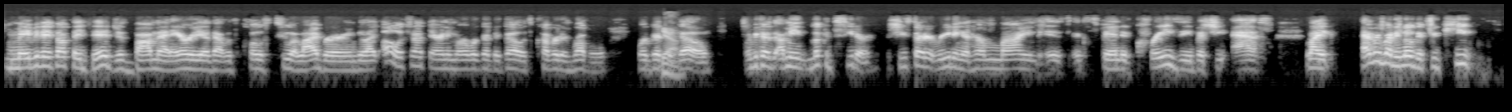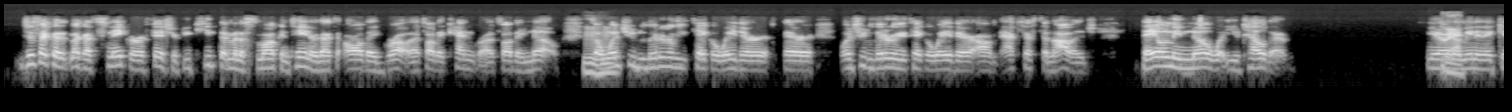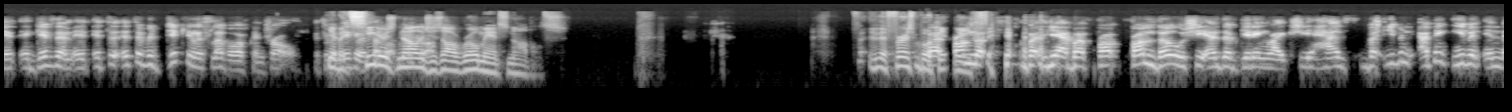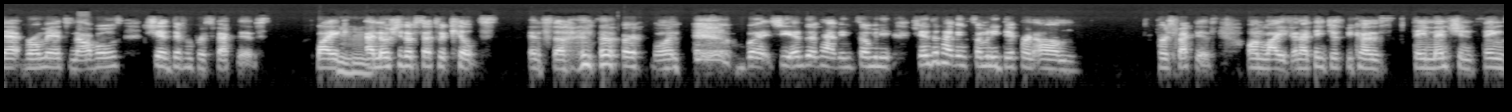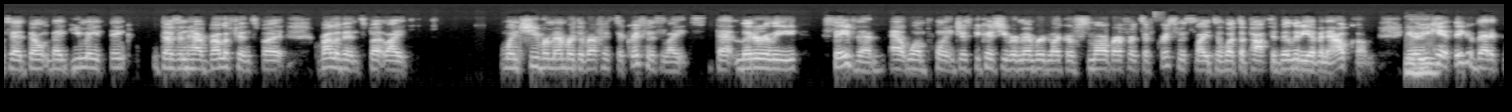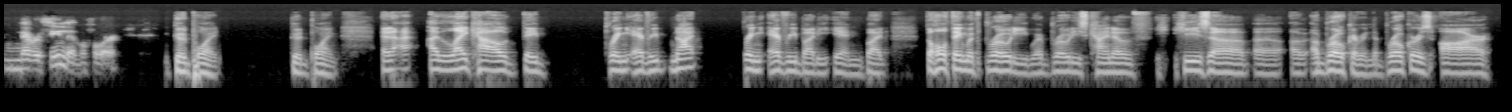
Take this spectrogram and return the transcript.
Maybe they thought they did just bomb that area that was close to a library and be like, "Oh, it's not there anymore. We're good to go. It's covered in rubble. We're good yeah. to go." Because I mean, look at Cedar. She started reading and her mind is expanded crazy. But she asked, like, everybody knows that you keep just like a like a snake or a fish if you keep them in a small container that's all they grow that's all they can grow that's all they know mm-hmm. so once you literally take away their their once you literally take away their um access to knowledge they only know what you tell them you know yeah. what I mean? And it gives it gives them it, it's a it's a ridiculous level of control. yeah, but Cedar's knowledge is all romance novels in the first book. But from the, but yeah, but from from those, she ends up getting like she has. But even I think even in that romance novels, she has different perspectives. Like mm-hmm. I know she's obsessed with kilts and stuff in the first one, but she ends up having so many. She ends up having so many different um perspectives on life, and I think just because they mention things that don't like you may think doesn't have relevance, but relevance, but like when she remembered the reference to Christmas lights, that literally save them at one point just because she remembered like a small reference of Christmas lights and what the possibility of an outcome. You know, mm-hmm. you can't think of that if you've never seen them before. Good point. Good point. And I, I like how they bring every not bring everybody in, but the whole thing with Brody, where Brody's kind of he's a, a a broker, and the brokers are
